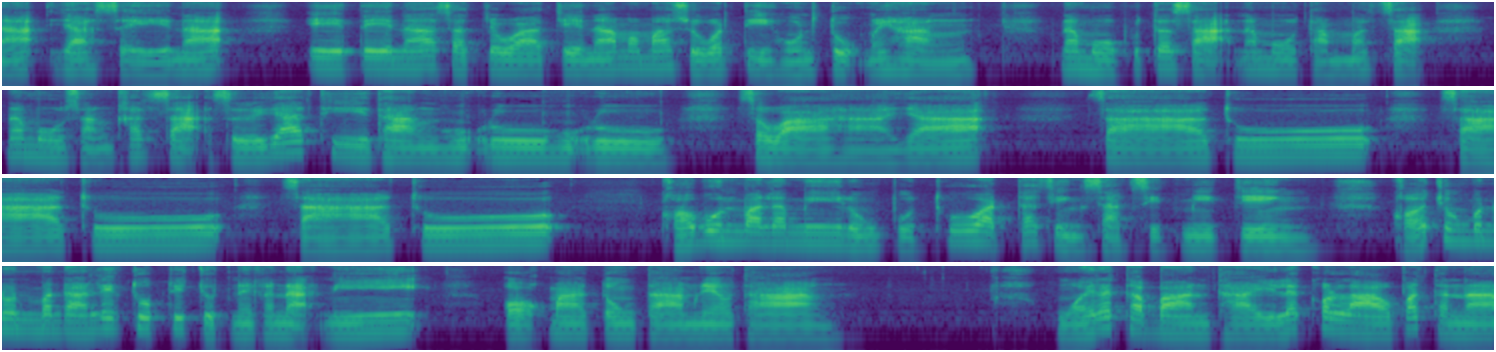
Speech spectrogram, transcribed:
นะยะเสนะ เอเตนะ สัจวาเจนะมมะสุวัตติโหนตุไม่หัง นโมพุทธะนโมธรรมัสสะนโมสังคัสสะเสือยะทีทางหุรูหุรู สวาหายะ สาธุ สาธุ สาธุขอบุญบารมีหลวงปู่ทวด ถ้าสิ่งศักดิ์สิทธิ์มีจริง ขอจงบรรลบรรดาลเลขทูปที่จุดในขณะนี้ ออกมาตรงตามแนวทาง หวยรัฐบาลไทยและก็ลาวพัฒนา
